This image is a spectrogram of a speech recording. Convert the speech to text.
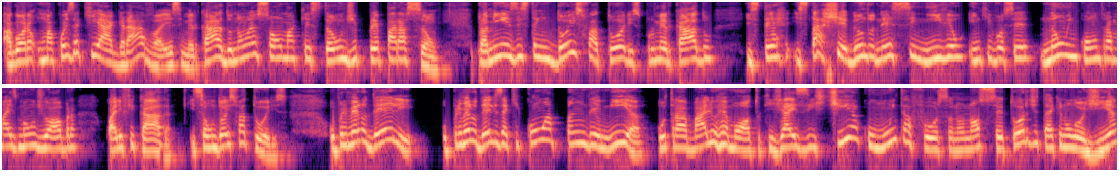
Agora, uma coisa que agrava esse mercado não é só uma questão de preparação. Para mim, existem dois fatores para o mercado estar chegando nesse nível em que você não encontra mais mão de obra qualificada. E são dois fatores. O primeiro dele o primeiro deles é que, com a pandemia, o trabalho remoto, que já existia com muita força no nosso setor de tecnologia,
